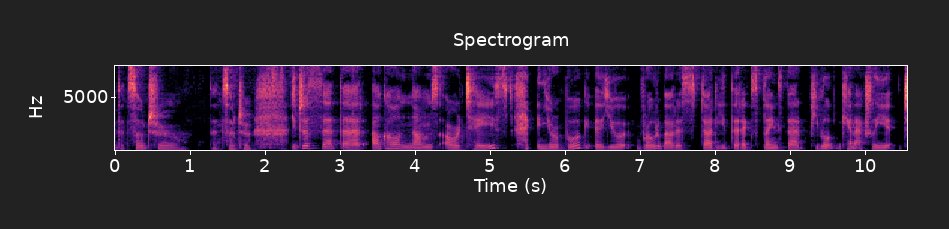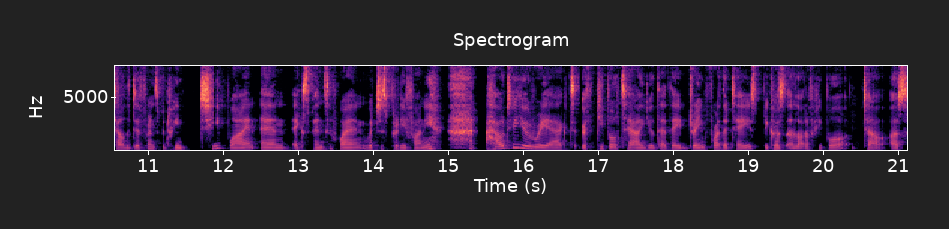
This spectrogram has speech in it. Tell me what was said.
that's so true. That's so true. You just said that alcohol numbs our taste. In your book, uh, you wrote about a study that explains that people can actually tell the difference between cheap wine and expensive wine, which is pretty funny. How do you react if people tell you that they drink for the taste? Because a lot of people tell us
